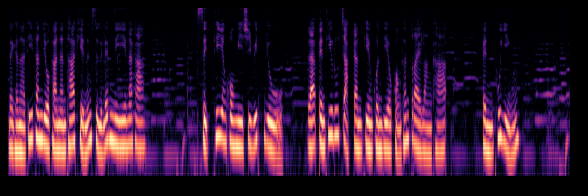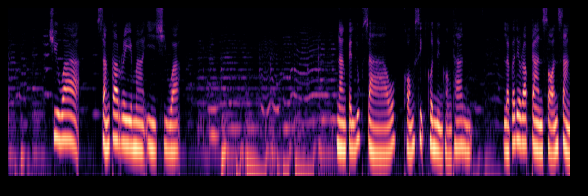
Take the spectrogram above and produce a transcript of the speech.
ในขณะที่ท่านโยคานันทาเขียนหนังสือเล่มนี้นะคะ สิทธิ์ที่ยังคงมีชีวิตอยู่ และเป็นที่รู้จักกันเพียงคนเดียวของท่านไตรลังคะ เป็นผู้หญิง ชื่อว่า สังการีมาอีชิวะ นางเป็นลูกสาวของสิทธิ์คนหนึ่งของท่าน แล้วก็ได้รับการสอนสั่ง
